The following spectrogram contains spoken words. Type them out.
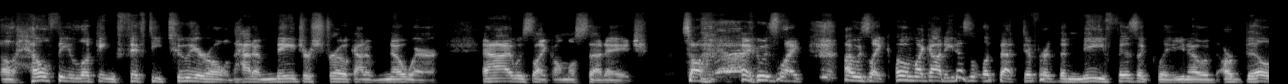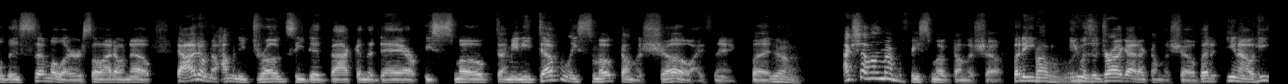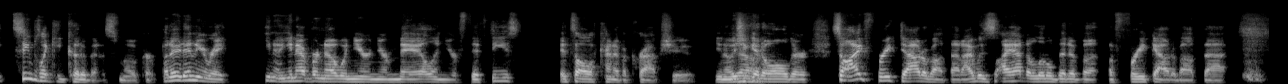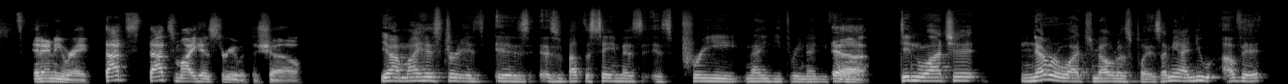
a healthy looking 52 year old had a major stroke out of nowhere. And I was like almost that age. So I was like, I was like, oh my God, he doesn't look that different than me physically. You know, our build is similar. So I don't know. Yeah, I don't know how many drugs he did back in the day or if he smoked. I mean, he definitely smoked on the show, I think. But Yeah. Actually, I don't remember if he smoked on the show, but he Probably. he was a drug addict on the show. But you know, he seems like he could have been a smoker. But at any rate, you know, you never know when you're in your male in your fifties. It's all kind of a crapshoot. You know, as you get older. So I freaked out about that. I was I had a little bit of a, a freak out about that. At any rate, that's that's my history with the show. Yeah, my history is is is about the same as is pre 93, 94. Yeah. Didn't watch it, never watched Melrose Place. I mean, I knew of it.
